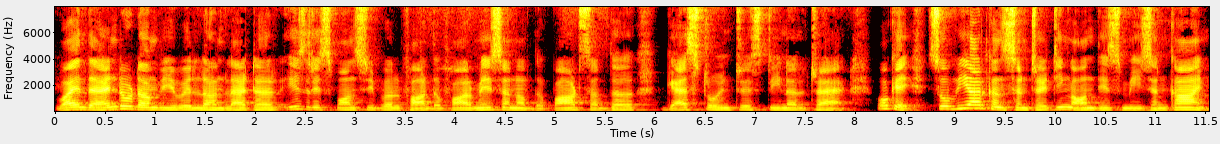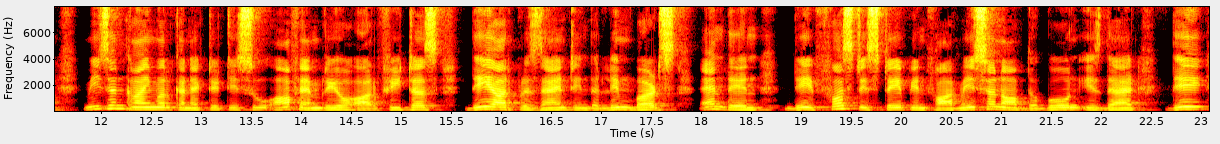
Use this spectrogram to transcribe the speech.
while the endoderm we will learn later is responsible for the formation of the parts of the gastrointestinal tract. Okay, so we are concentrating on this mesenchyme. Mesenchymal connective tissue of embryo or fetus, they are present in the limb and then the first step in formation of the bone is that they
